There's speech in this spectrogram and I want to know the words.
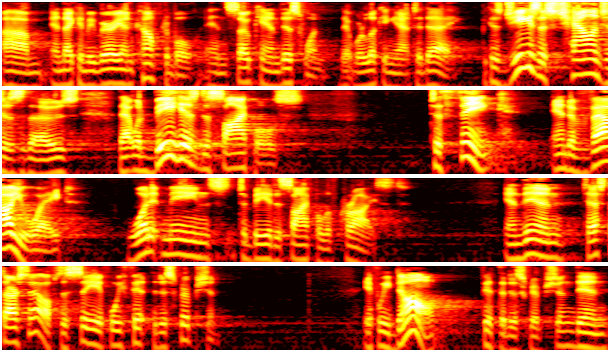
Um, and they can be very uncomfortable, and so can this one that we're looking at today. Because Jesus challenges those that would be his disciples to think and evaluate what it means to be a disciple of Christ. And then test ourselves to see if we fit the description. If we don't fit the description, then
